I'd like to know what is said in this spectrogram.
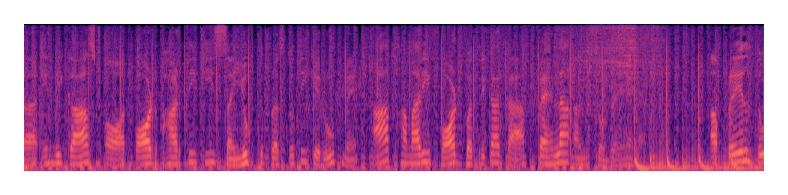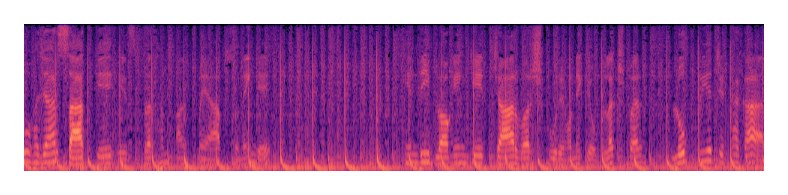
द इंडिकास्ट और पॉड भारती की संयुक्त प्रस्तुति के रूप में आप हमारी पॉड पत्रिका का पहला अंक सुन रहे हैं। अप्रैल 2007 के इस प्रथम अंक में आप सुनेंगे हिंदी ब्लॉगिंग के चार वर्ष पूरे होने के उपलक्ष्य पर लोकप्रिय चिट्ठाकार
